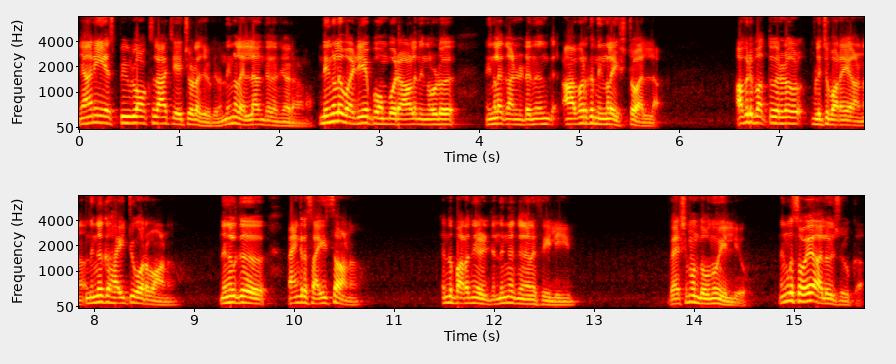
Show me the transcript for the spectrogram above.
ഞാൻ ഈ എസ് പി വ്ളോഗ്സിൽ ആ ചേച്ചിയോടെ ചോദിക്കുന്നത്. നിങ്ങളെല്ലാം തികഞ്ഞവരാണോ? നിങ്ങൾ വഴിയെ പോകുമ്പോൾ ഒരാൾ നിങ്ങളോട് നിങ്ങളെ കണ്ടിട്ട് അവർക്ക് നിങ്ങളെ ഇഷ്ടമല്ല. അവർ പത്ത് പേരോട് വിളിച്ച് പറയുകയാണ് നിങ്ങൾക്ക് ഹൈറ്റ് കുറവാണ്. നിങ്ങൾക്ക് ഭയങ്കര സൈസാണ് എന്ന് പറഞ്ഞു കഴിഞ്ഞാൽ നിങ്ങൾക്ക് എങ്ങനെ ഫീൽ ചെയ്യും? വിഷമം തോന്നുകയില്ലയോ? നിങ്ങൾ സ്വയം ആലോചിച്ച് നോക്കുക.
